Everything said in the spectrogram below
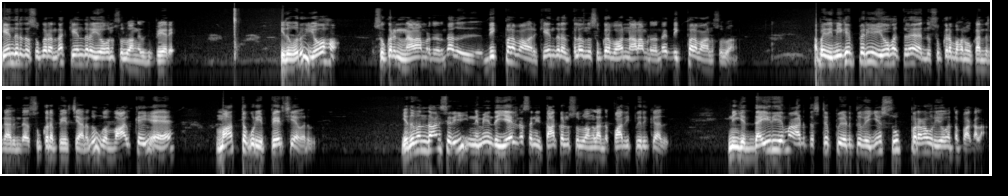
கேந்திரத்தை சுக்கரன் தான் கேந்திர யோகம்னு சொல்லுவாங்க இதுக்கு பேரே. இது ஒரு யோகம். சுக்கிரன் நாலாம் இடத்துல இருந்தால் அது திக்பலமாவார் கேந்திரத்துல வந்து சுக்கர பகவான் நாலாம் இடத்துல இருந்தால் திக்பலமாகனு சொல்லுவாங்க. அப்ப இது மிகப்பெரிய யோகத்துல இந்த சுக்கர பகவான் உட்கார்ந்துருக்காரு. இந்த சுக்கர பயிற்சியானது உங்க வாழ்க்கைய மாத்தக்கூடிய பயிற்சியா வருது. எது வந்தாலும் சரி இனிமே இந்த ஏழரை சனி தாக்கல்னு சொல்லுவாங்களா அந்த பாதிப்பு இருக்காது. நீங்க தைரியமா அடுத்த ஸ்டெப் எடுத்து வைங்க. சூப்பரான ஒரு யோகத்தை பார்க்கலாம்.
